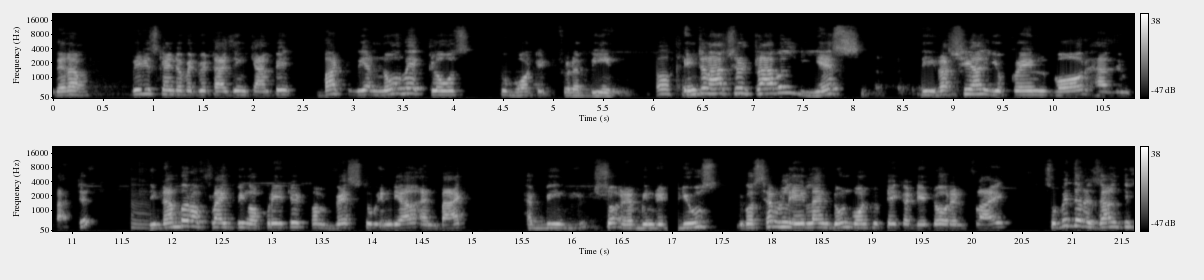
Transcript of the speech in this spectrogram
There are various kind of advertising campaign, but we are nowhere close to what it should have been. Okay. International travel, yes, the Russia-Ukraine war has impacted. Mm. The number of flights being operated from west to India and back have been have been reduced because several airlines don't want to take a detour and fly. So with the result, the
